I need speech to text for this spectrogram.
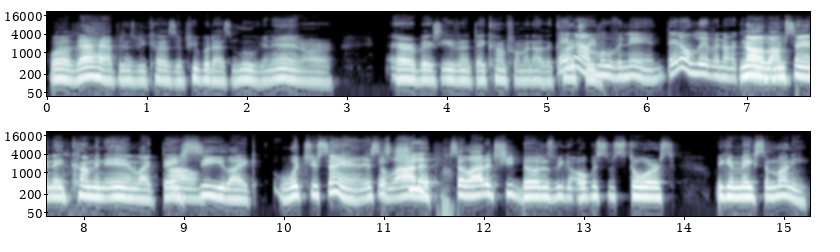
Well, that happens because the people that's moving in are Arabics, even if they come from another They're country. not moving in. They don't live in our No, but I'm saying they coming in like they Oh. see like what you're saying. It's, It's a lot cheap. of it's a lot of cheap buildings. We can open some stores. We can make some money,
